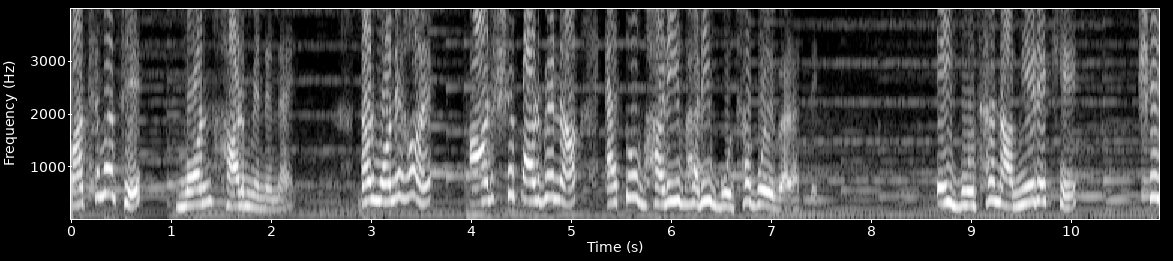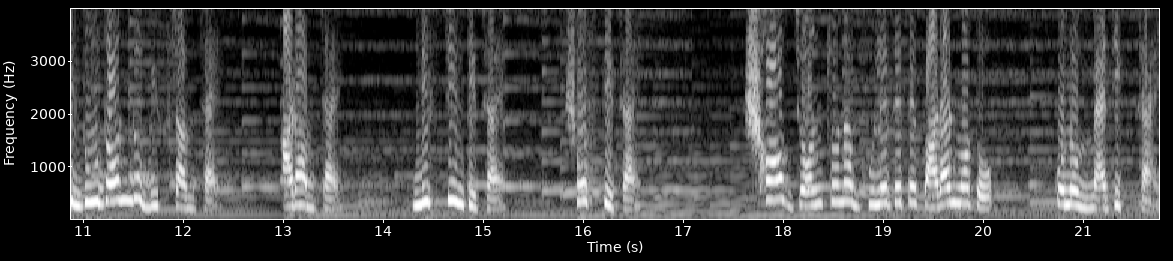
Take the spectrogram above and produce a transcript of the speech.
মাঝে মাঝে মন হার মেনে নেয়। তার মনে হয় আর সে পারবে না এত ভারী ভারী বোঝা বয়ে বেড়াতে। এই বোঝা নামিয়ে রেখে সে দুদণ্ড বিশ্রাম চায়, আরাম চায়, নিশ্চিন্তি চায়, স্বস্তি চায়। সব যন্ত্রণা ভুলে যেতে পারার মতো কোনো ম্যাজিক চায়।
